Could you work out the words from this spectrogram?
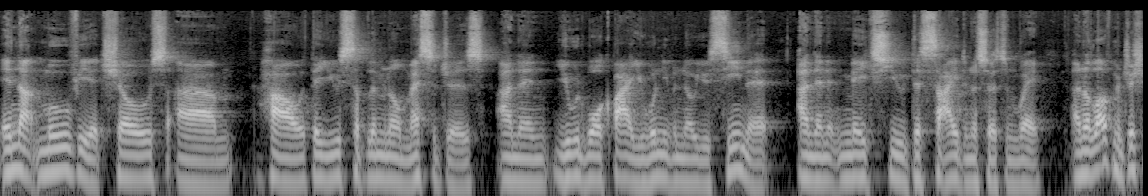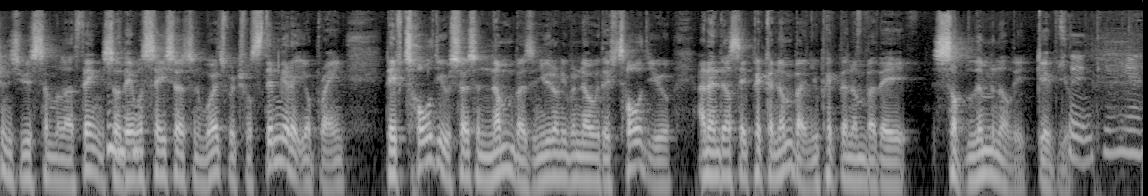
in that movie it shows um, how they use subliminal messages, and then you would walk by, you wouldn't even know you've seen it, and then it makes you decide in a certain way. And a lot of magicians use similar things. So they mm-hmm. will say certain words which will stimulate your brain. They've told you certain numbers, and you don't even know they've told you. And then they'll say, pick a number, and you pick the number they subliminally give you. Yeah.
